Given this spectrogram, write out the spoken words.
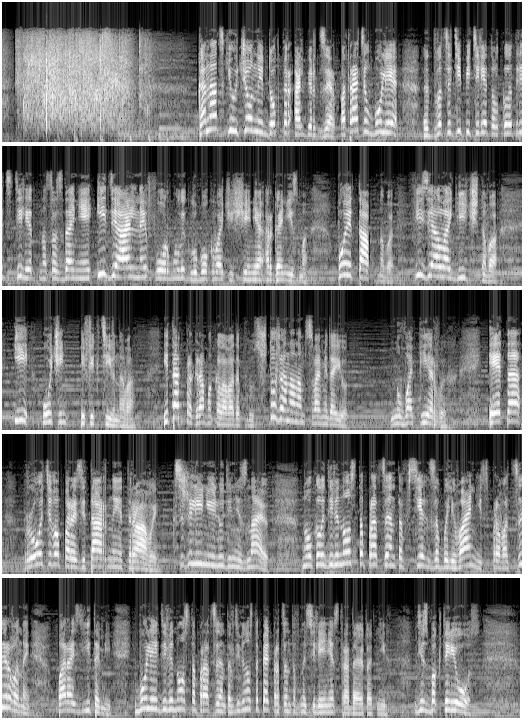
Канадский ученый доктор Альберт Зер потратил более 25 лет, около 30 лет на создание идеальной формулы глубокого очищения организма. Поэтапного, физиологичного и очень эффективного. Итак, программа «Коловада Плюс». Что же она нам с вами дает? Ну, во-первых, это противопаразитарные травы. К сожалению, люди не знают, но около 90% всех заболеваний спровоцированы паразитами. Более 90%, 95% населения страдают от них. Дисбактериоз.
